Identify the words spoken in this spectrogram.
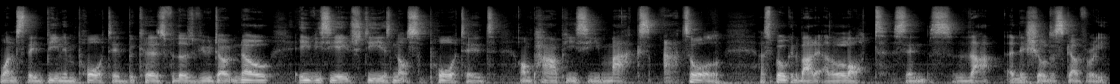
once they've been imported because for those of you who don't know, AVC HD is not supported on PowerPC Macs at all. I've spoken about it a lot since that initial discovery.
